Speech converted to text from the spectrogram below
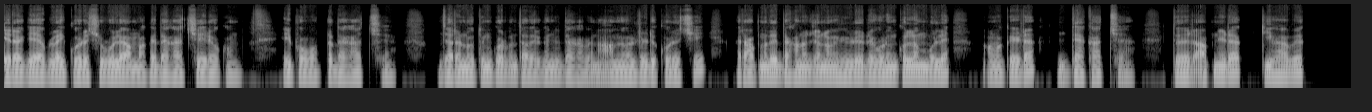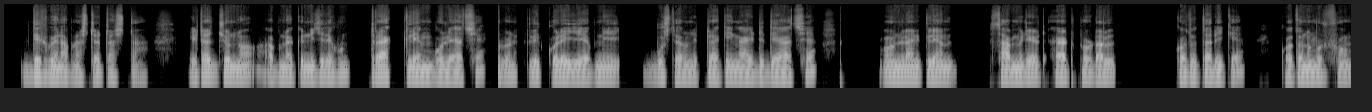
এর আগে অ্যাপ্লাই করেছি বলে আমাকে দেখাচ্ছে এরকম, এই প্রভাবটা দেখাচ্ছে। যারা নতুন করবেন তাদের কিন্তু দেখাবে না আমি অলরেডি করেছি আর আপনাদের দেখানোর জন্য আমি ভিডিও রেকর্ডিং করলাম বলে আমাকে এটা দেখাচ্ছে। তো এর, আপনি এটা কীভাবে দেখবেন আপনার স্ট্যাটাসটা এটার জন্য আপনাকে নিচে দেখুন ট্র্যাক ক্লেম বলে আছে। ক্লিক করলে যে আপনি বুঝতে পারবেন যে ট্র্যাকিং আইডি দেওয়া আছে। Online claim submitted at portal কত তারিখে? কত নম্বর ফর্ম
